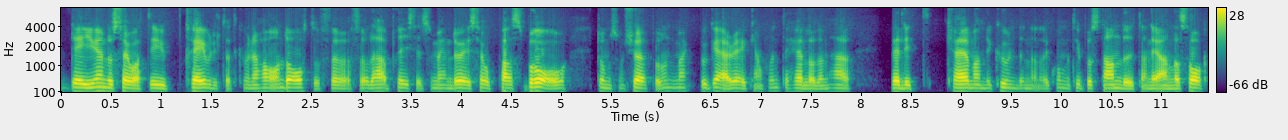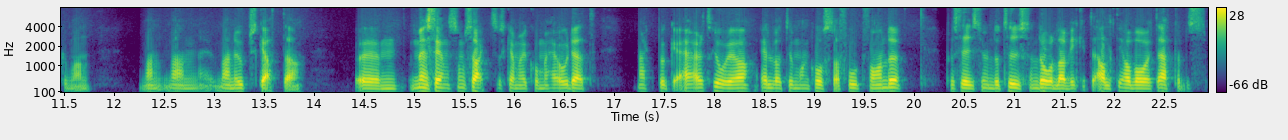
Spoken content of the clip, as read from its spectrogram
det är ju ändå så att det är trevligt att kunna ha en dator för, för det här priset som ändå är så pass bra. De som köper en Macbook Air är kanske inte heller den här väldigt krävande kunden när det kommer till prestanda utan det är andra saker man, man, man, man uppskattar. Ehm, men sen som sagt så ska man komma ihåg det att Macbook Air tror jag 11 tumman kostar fortfarande precis under 1000 dollar vilket alltid har varit Apples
